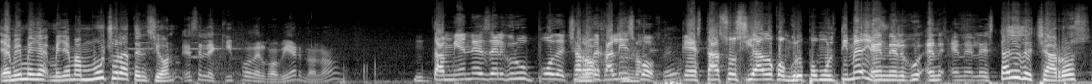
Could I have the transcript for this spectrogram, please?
y a mí me llama mucho la atención, Es el equipo del gobierno, ¿no? También es del grupo de Charros No, de Jalisco, no. que está asociado con Grupo Multimedios. en el, en el estadio de Charros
